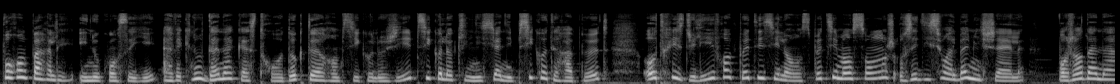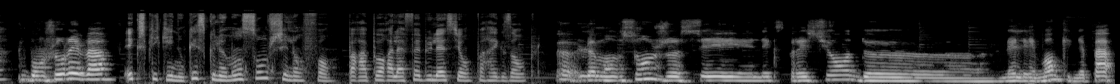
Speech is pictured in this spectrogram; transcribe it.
Pour en parler et nous conseiller, avec nous Dana Castro, docteur en psychologie, psychologue clinicienne et psychothérapeute, autrice du livre Petit silence, petit mensonge aux éditions Albin Michel. Bonjour Dana. Bonjour Eva. Expliquez-nous, qu'est-ce que le mensonge chez l'enfant par rapport à la fabulation, par exemple? Euh, Le mensonge, c'est l'expression d'un élément qui n'est pas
